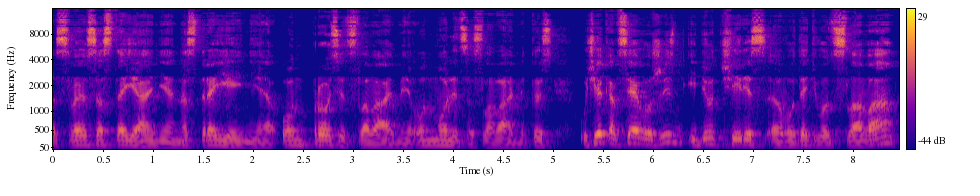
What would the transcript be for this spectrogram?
свое состояние, настроение, он просит словами, он молится словами. То есть у человека вся его жизнь идет через э, вот эти вот слова,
